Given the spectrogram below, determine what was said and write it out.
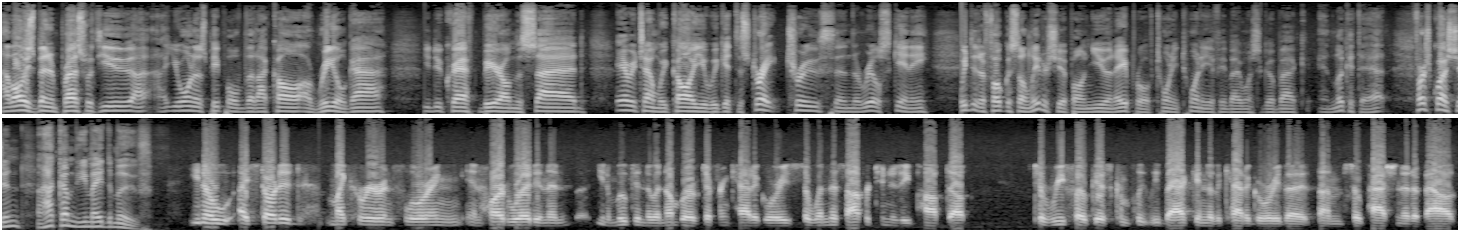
I've always been impressed with you. I, you're one of those people that I call a real guy. You do craft beer on the side. Every time we call you, we get the straight truth and the real skinny. We did a focus on leadership on you in April of 2020, if anybody wants to go back and look at that. First question How come you made the move? You know, I started my career in flooring in hardwood and then, you know, moved into a number of different categories. So when this opportunity popped up, to refocus completely back into the category that I'm so passionate about,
